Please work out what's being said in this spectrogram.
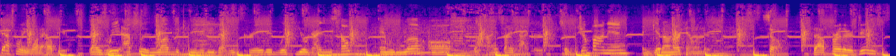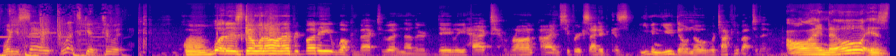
definitely want to help you. Guys, we absolutely love the community that we've created with your guys' help, and we love all the hindsight hackers. So jump on in and get on our calendar. So, without further ado, what do you say? Let's get to it. What is going on, everybody? Welcome back to another Daily Hacked. Ron, I'm super excited because even you don't know what we're talking about today. All I know is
